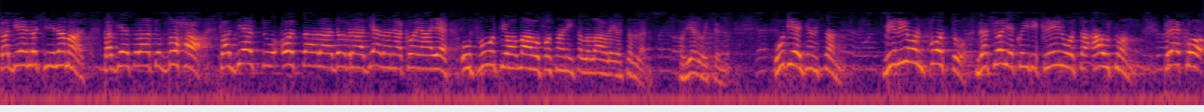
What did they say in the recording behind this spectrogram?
pa gdje je noćni namaz, pa gdje je salatu duha, pa gdje su ostala dobra djela na koja je uputio Allahu poslanik sallallahu alaihi wa sallam. Pa Povjerujte mi, ubjeđen sam, milion posto da čovjek koji bi krenuo sa autom preko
